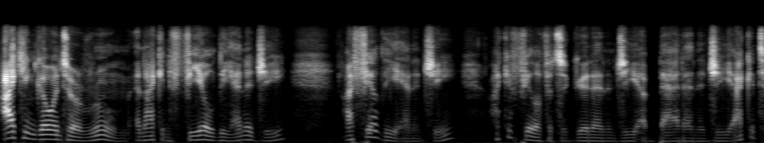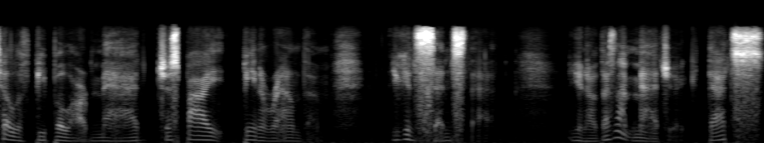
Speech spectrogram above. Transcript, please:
I can go into a room and I can feel the energy. I feel the energy. I can feel if it's a good energy, a bad energy. I can tell if people are mad just by being around them. You can sense that. You know, that's not magic. That's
